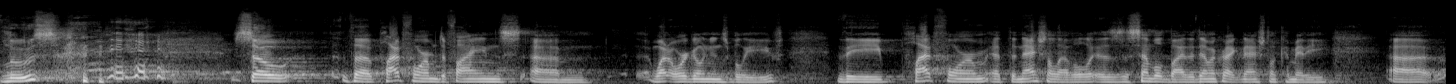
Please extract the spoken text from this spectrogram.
lose. so the platform defines um, what Oregonians believe. The platform at the national level is assembled by the Democratic National Committee. Uh,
